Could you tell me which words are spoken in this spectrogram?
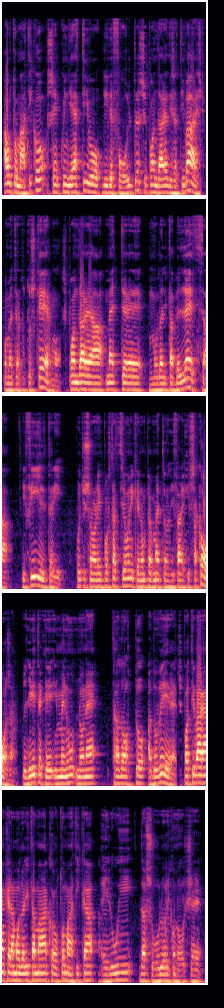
automatico, se quindi è attivo di default, si può andare a disattivare, si può mettere a tutto schermo, si può andare a mettere in modalità bellezza, i filtri, poi ci sono le impostazioni che non permettono di fare chissà cosa. Vedete che il menu non è tradotto a dovere. Si può attivare anche la modalità macro automatica e lui da solo riconosce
